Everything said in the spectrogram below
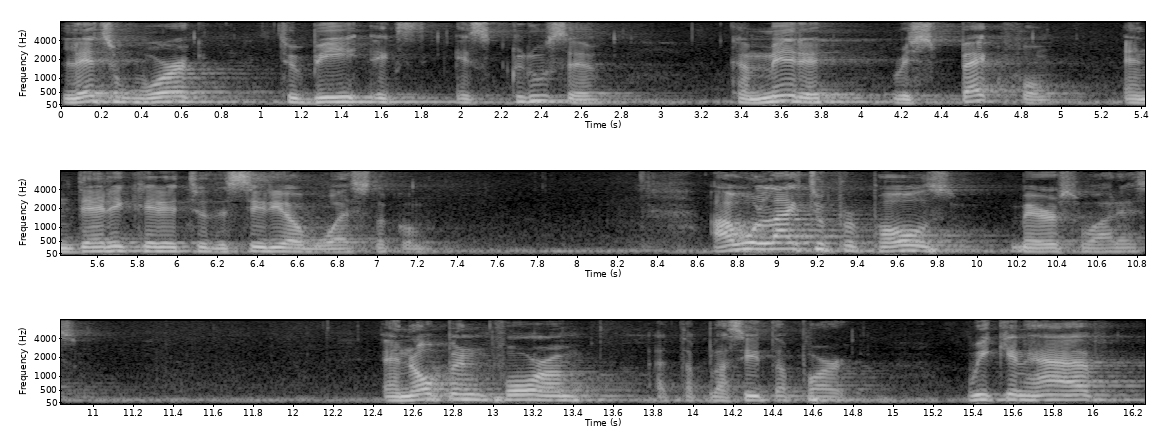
Let's work to be ex- exclusive, committed, respectful, and dedicated to the city of Weslaco. I would like to propose, Mayor Suarez, an open forum at the Placita Park. We can have,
